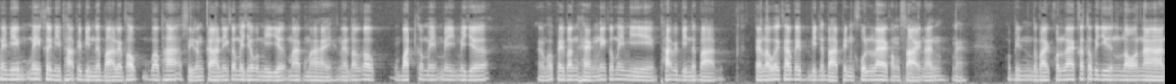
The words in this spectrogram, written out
ไม่มีไม่เคยมีพระไปบินทบาทเลยเพราะว่าพระศรีลังกานี่ก็ไม่ใช่ว่ามีเยอะมากมายนะแล้วก็วัดก็ไม่ไม่ไม่เยอะเพราะไปบางแห่งนี่ก็ไม่มีพระไปบินทบาท แต่เราก็เข้าไปบินบาทเป็นคนแรกของสายนั้นนะพอบินทบาทคนแรกก็ต้องไปยืนรอนาน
